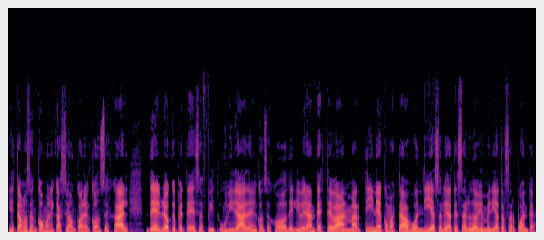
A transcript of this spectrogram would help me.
y estamos en comunicación con el concejal del bloque PTS FIT Unidad en el Consejo Deliberante, Esteban Martínez. ¿Cómo estás? Buen día, Soledad te saluda, bienvenido a Tercer Puente.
